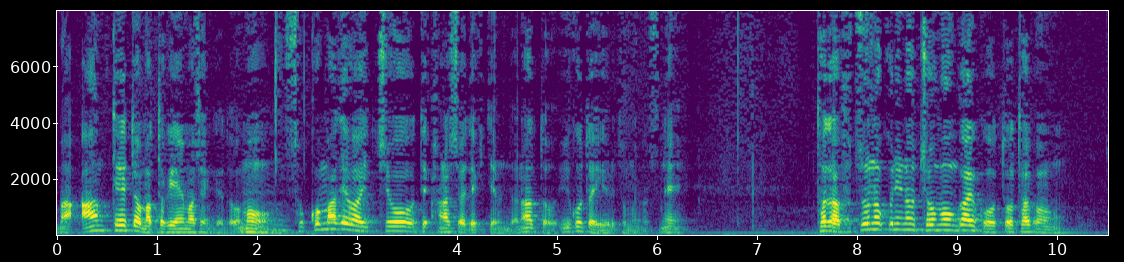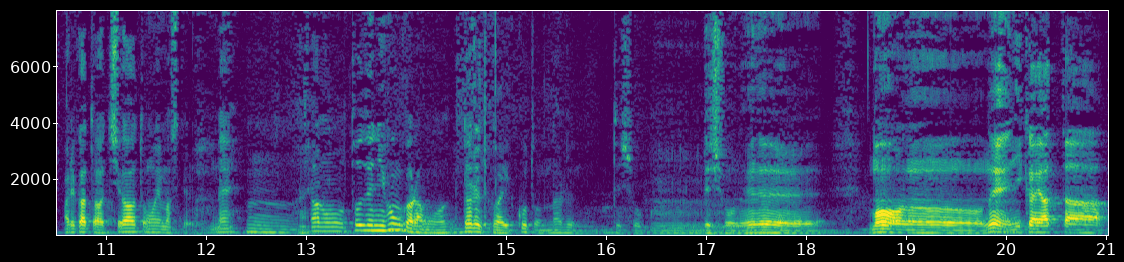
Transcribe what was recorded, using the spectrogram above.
まあ、安定とは全く言えませんけども、うん、そこまでは一応で話はできてるんだなということは言えると思いますね。ただ普通の国の弔問外交と多分あり方は違うと思いますけれどもね、はい、あの当然日本からも誰かが行くことになるんでしょうか？でしょうね。まああのね2回会った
